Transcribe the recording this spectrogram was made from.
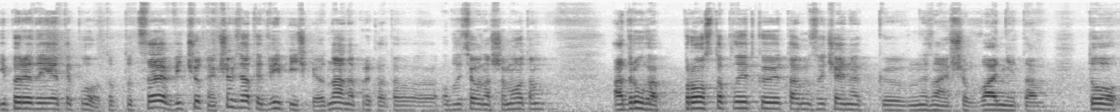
і передає тепло. Тобто це відчутно. Якщо взяти дві пічки, одна, наприклад, облицьована шамотом, а друга просто плиткою, там, звичайно, не знаю, що в ванні там, то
